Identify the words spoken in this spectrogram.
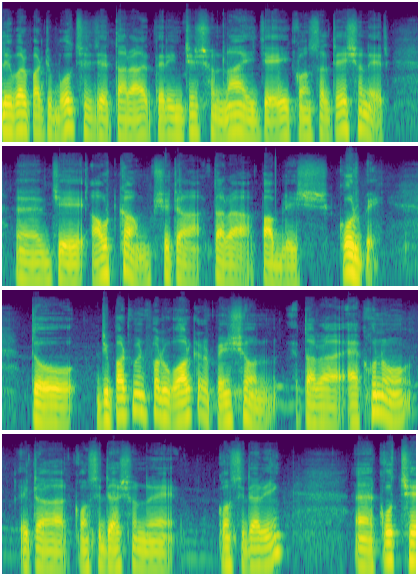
লেবার পার্টি বলছে যে তারা, তাদের ইন্টেনশন নাই যে এই কনসালটেশনের যে আউটকাম সেটা তারা পাবলিশ করবে। তো ডিপার্টমেন্ট ফর ওয়ার্কার পেনশন তারা এখনও এটা কনসিডারেশনে কনসিডারিং করছে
